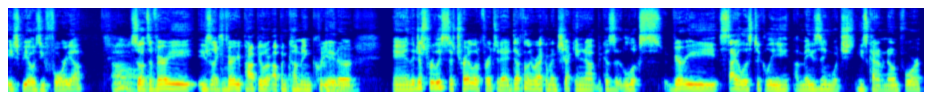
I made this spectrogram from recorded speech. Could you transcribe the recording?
HBO's Euphoria. oh So it's a very he's like a very popular up and coming creator, Mhm. and they just released a trailer for it today. I definitely recommend checking it out because it looks very stylistically amazing, which he's kind of known for.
